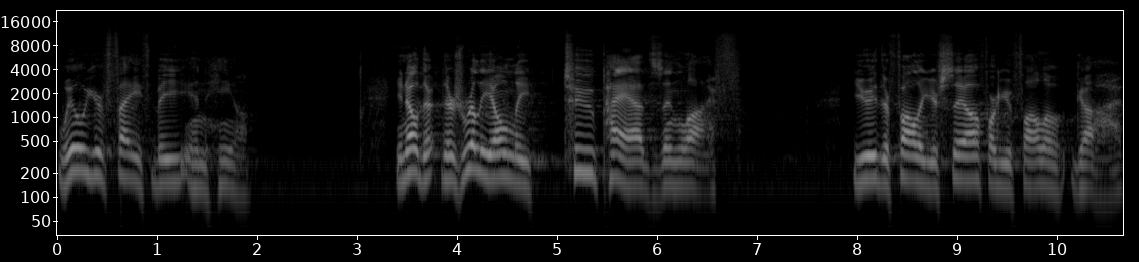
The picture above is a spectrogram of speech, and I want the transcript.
Will your faith be in Him? You know, there, there's really only two paths in life. You either follow yourself or you follow God.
